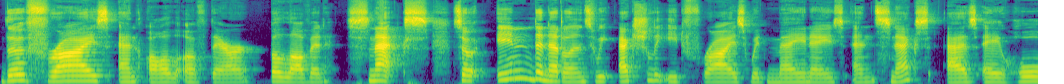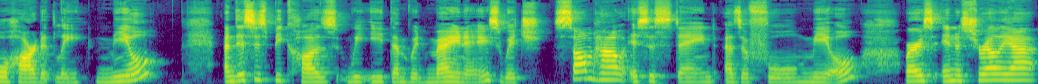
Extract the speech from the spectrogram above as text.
The fries and all of their beloved snacks. So in the Netherlands, we actually eat fries with mayonnaise and snacks as a wholeheartedly meal. And this is because we eat them with mayonnaise, which somehow is sustained as a full meal. Whereas in Australia,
